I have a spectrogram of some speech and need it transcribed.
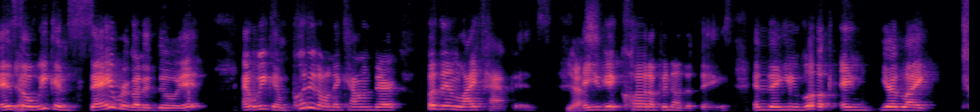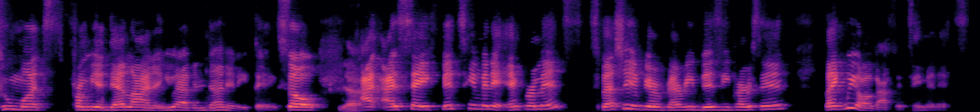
And yep. so we can say we're going to do it, and we can put it on the calendar, but then life happens. Yes. And you get caught up in other things. And then you look and you're like two months from your deadline and you haven't done anything. So yeah. I, I say 15 minute increments, especially if you're a very busy person. Like we all got 15 minutes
